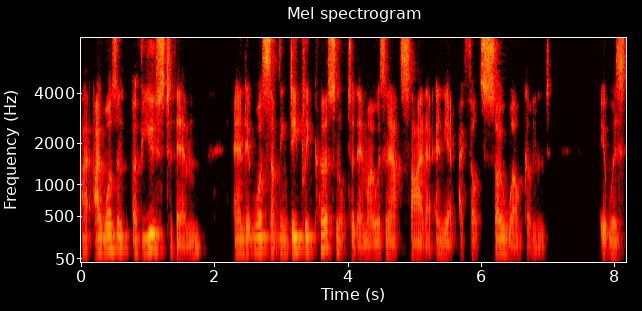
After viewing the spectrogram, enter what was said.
I, I, wasn't of use to them, and it was something deeply personal to them. I was an outsider, and yet I felt so welcomed. It was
